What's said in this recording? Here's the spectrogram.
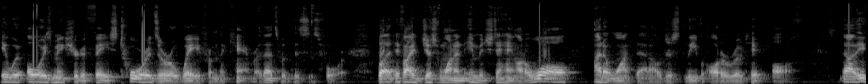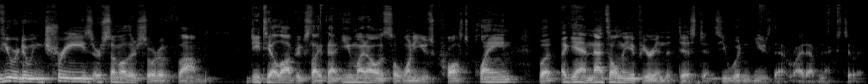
it would always make sure to face towards or away from the camera. That's what this is for. But if I just want an image to hang on a wall, I don't want that. I'll just leave auto rotate off. Now, if you were doing trees or some other sort of um, detail objects like that, you might also want to use crossed plane, but again, that's only if you're in the distance. You wouldn't use that right up next to it.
